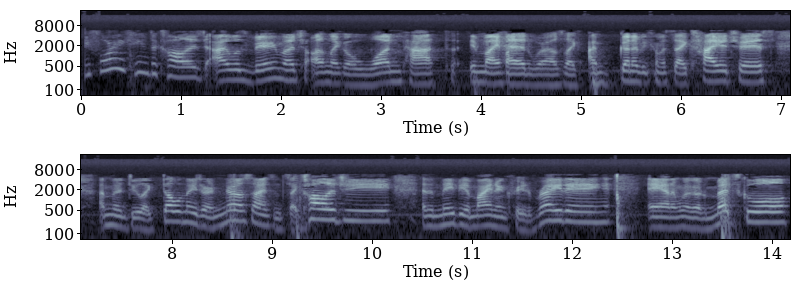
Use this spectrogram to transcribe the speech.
Before I came to college, I was very much on like a one path in my head where I was like, I'm gonna become a psychiatrist. I'm gonna do like double major in neuroscience and psychology, and then maybe a minor in creative writing, and I'm gonna go to med school.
